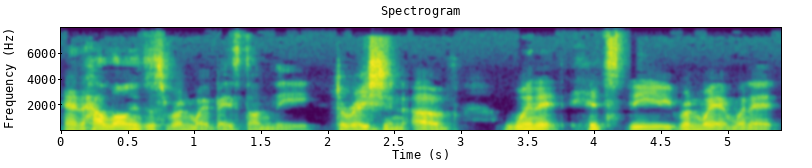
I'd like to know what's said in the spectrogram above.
And how long is this runway based on the duration of when it hits the runway and when it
